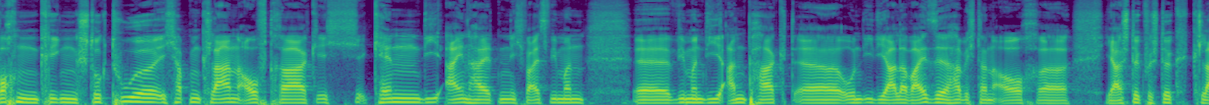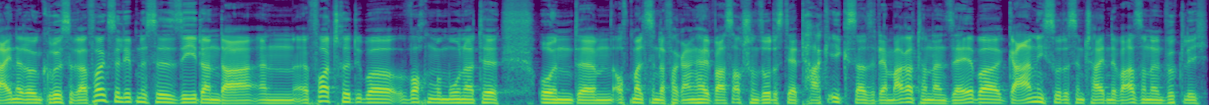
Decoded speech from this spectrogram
Wochen kriegen Struktur, ich habe einen klaren Auftrag, ich kenne die Einheiten, ich weiß, wie man, wie man die anpackt und idealerweise habe ich dann auch ja Stück für Stück kleinere und größere Erfolgserlebnisse, sehe dann da einen äh, Fortschritt über Wochen und Monate und ähm, oftmals in der Vergangenheit war es auch schon so, dass der Tag X, also der Marathon dann selber gar nicht so das Entscheidende war, sondern wirklich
